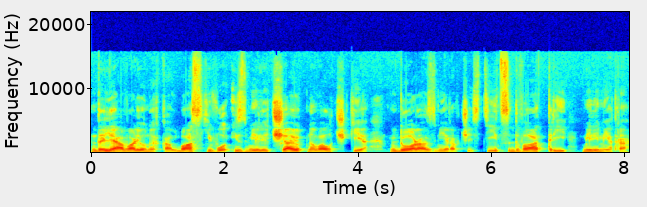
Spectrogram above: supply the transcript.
для вареных колбас его измельчают на волчке до размеров частиц 2-3 мм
